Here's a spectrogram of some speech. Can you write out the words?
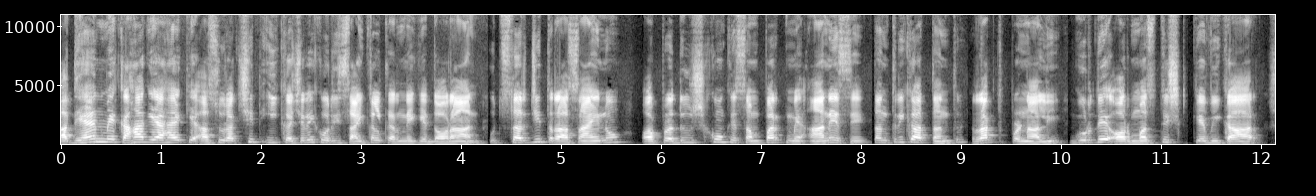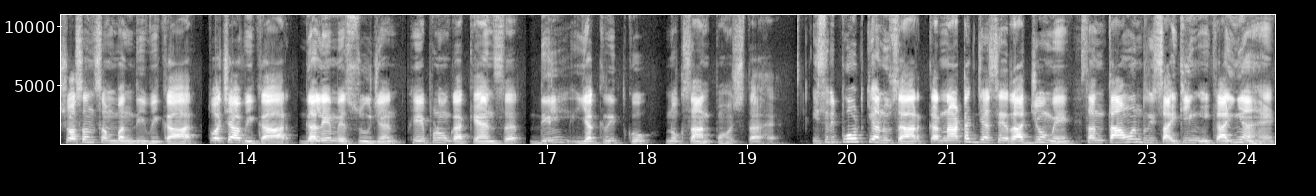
अध्ययन में कहा गया है कि असुरक्षित ई कचरे को रिसाइकल करने के दौरान उत्सर्जित रसायनों और प्रदूषकों के संपर्क में आने से तंत्रिका तंत्र, रक्त प्रणाली, गुर्दे और मस्तिष्क के विकार, श्वसन संबंधी विकार, त्वचा विकार, गले में सूजन, फेफड़ों का कैंसर, दिल, यकृत को नुकसान पहुँचता है। इस रिपोर्ट के अनुसार कर्नाटक जैसे राज्यों में संतावन रिसाइकलिंग इकाइयाँ हैं,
